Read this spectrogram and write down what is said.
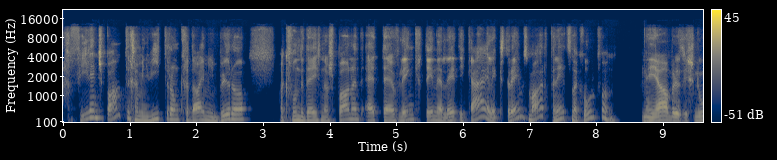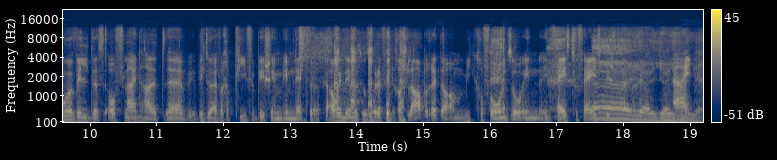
viel entspannter. Ich habe meinen Wein getrunken hier in meinem Büro, habe gefunden, der ist noch spannend, add den auf LinkedIn, erledigt geil, extrem smart, habe ich jetzt noch cool gefunden. Ja, aber das ist nur, weil das offline halt, äh, weil du einfach ein Pfeife bist im, im Network. Auch wenn du immer so viel kannst labern da am Mikrofon, so in, in Face-to-Face -face bist. Äh, ja, ja, Nein.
